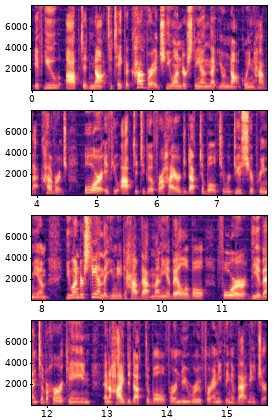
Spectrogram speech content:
if you opted not to take a coverage, you understand that you're not going to have that coverage. Or if you opted to go for a higher deductible to reduce your premium, you understand that you need to have that money available for the event of a hurricane and a high deductible for a new roof or anything of that nature.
